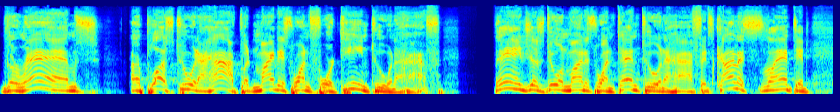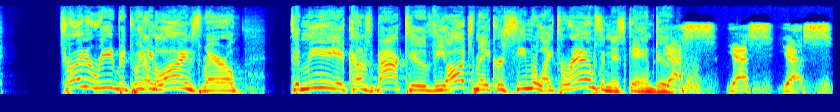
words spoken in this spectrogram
the Rams are plus two and a half, but minus 114, two and a half. They ain't just doing minus 110, two and a half. It's kind of slanted. Trying to read between the lines, Merrill. To me, it comes back to the odds makers seem to like the Rams in this game, dude. Yes, yes, yes.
